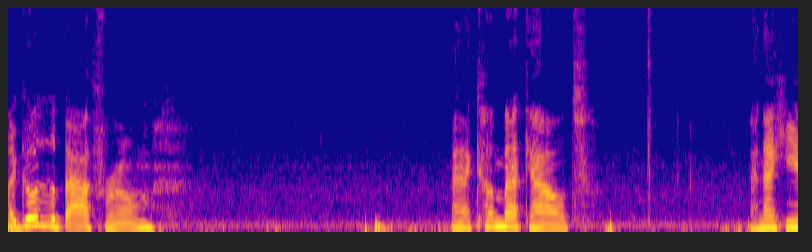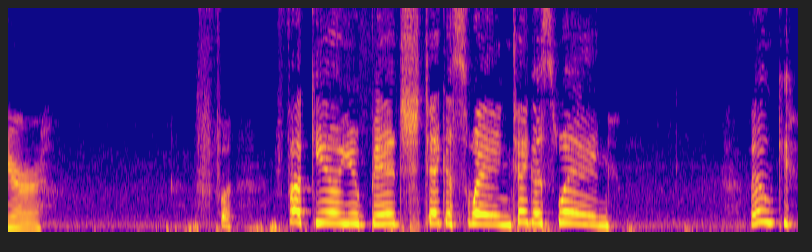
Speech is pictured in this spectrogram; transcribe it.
I go to the bathroom and I come back out and I hear, Fuck you, you bitch! Take a swing! Take a swing! I don't, gi-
